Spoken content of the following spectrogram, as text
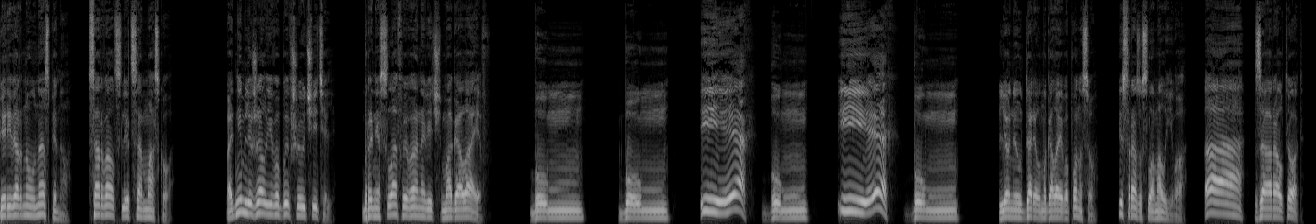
перевернул на спину, сорвал с лица маску. Под ним лежал его бывший учитель, Бронислав Иванович Магалаев. Бум! Бум! И эх! Бум! И эх! Бум! Леня ударил Магалаева по носу и сразу сломал его. а, -а, -а заорал тот.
